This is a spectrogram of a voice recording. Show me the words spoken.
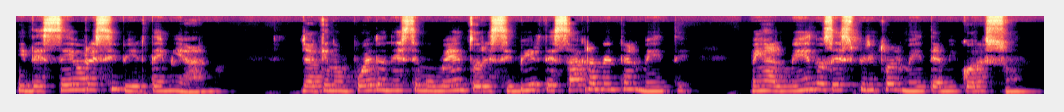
y deseo recibirte en mi alma. Ya que no puedo en este momento recibirte sacramentalmente, ven al menos espiritualmente a mi corazón.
